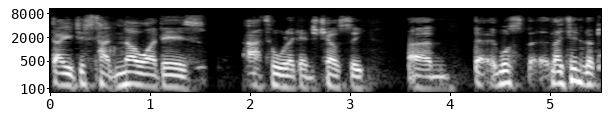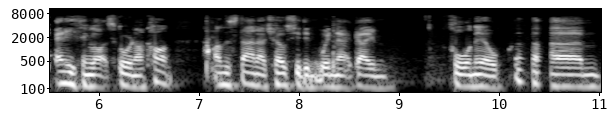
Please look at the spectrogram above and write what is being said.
they just had no ideas at all against Chelsea. Um, that it was they didn't look anything like scoring. I can't understand how Chelsea didn't win that game four 0 um,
